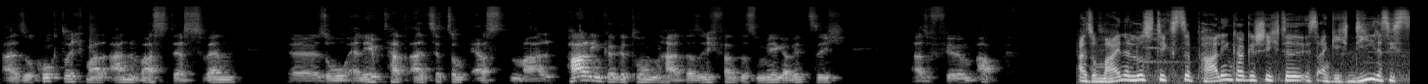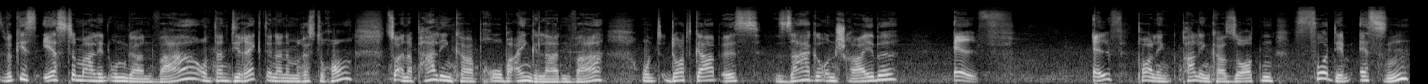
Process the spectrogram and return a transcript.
Also guckt euch mal an, was der Sven äh, so erlebt hat, als er zum ersten Mal Palinka getrunken hat. Also ich fand das mega witzig. Also Film ab. Also meine lustigste Palinka-Geschichte ist eigentlich die, dass ich wirklich das erste Mal in Ungarn war und dann direkt in einem Restaurant zu einer Palinka-Probe eingeladen war. Und dort gab es, sage und schreibe, elf, elf Palinka-Sorten vor dem Essen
